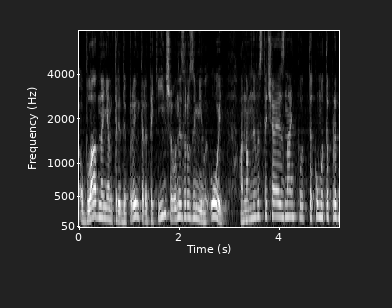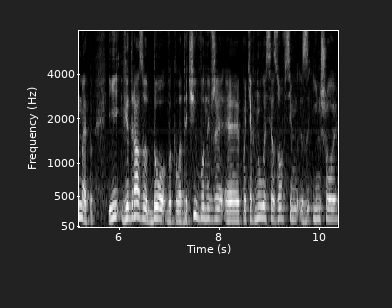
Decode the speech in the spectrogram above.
обладнанням, 3D-принтери, таке інше, вони зрозуміли, ой, а нам не вистачає знань по такому-то предмету. І відразу до викладачів вони вже е, потягнулися зовсім з іншою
